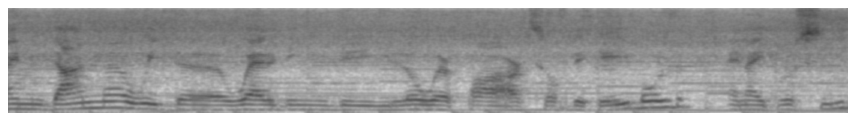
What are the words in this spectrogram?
I'm done with uh, welding the lower parts of the table and I proceed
